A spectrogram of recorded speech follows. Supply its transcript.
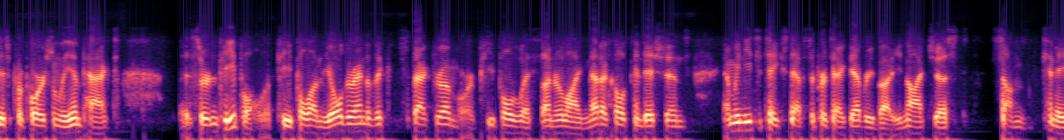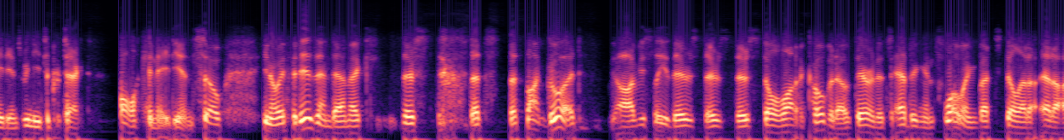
disproportionately impact certain people, people on the older end of the spectrum or people with underlying medical conditions. And we need to take steps to protect everybody, not just some Canadians. We need to protect all Canadians. So, you know, if it is endemic, there's that's that's not good. Obviously, there's there's there's still a lot of COVID out there, and it's ebbing and flowing, but still at a, at a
